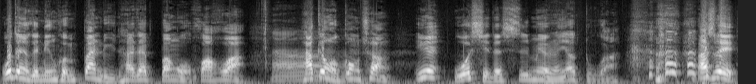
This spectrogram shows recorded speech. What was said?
我等有个灵魂伴侣，他在帮我画画，他跟我共创。因为我写的诗没有人要读啊，啊，所以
